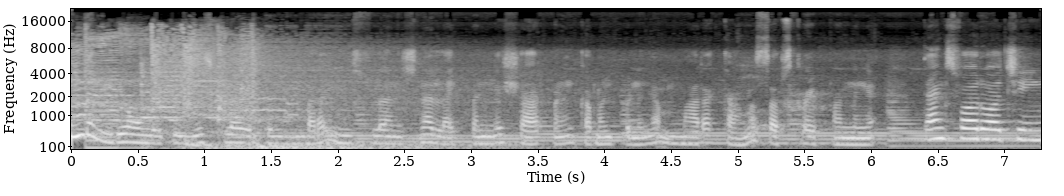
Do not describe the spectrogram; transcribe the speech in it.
இந்த வீடியோ உங்களுக்கு யூஸ்ஃபுல்லாக இருக்கும் நம்பரை யூஸ்ஃபுல்லாக இருந்துச்சுன்னா லைக் பண்ணுங்கள் ஷேர் பண்ணுங்கள் கமெண்ட் பண்ணுங்கள் மறக்காமல் சப்ஸ்கிரைப் பண்ணுங்கள் தேங்க்ஸ் ஃபார் வாட்சிங்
